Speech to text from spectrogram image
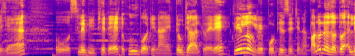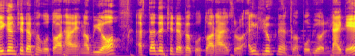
အရင် ဟို slippy ဖြစ်တယ်တခုပေါ်တင်နိုင်ပြုတ်ကြလွယ်တယ် clean look လေးပိုဖြစ်စေချင်တယ်ဘာလို့လဲဆိုတော့သူ elegant ဖြစ်တဲ့ဘက်ကိုသွားထားတယ်နောက်ပြီးတော့ aesthetic ဖြစ်တဲ့ဘက်ကိုသွားထားတယ်ဆိုတော့အဲ့ look နဲ့သူကပို့ပြီးတော့လိုက်တယ်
